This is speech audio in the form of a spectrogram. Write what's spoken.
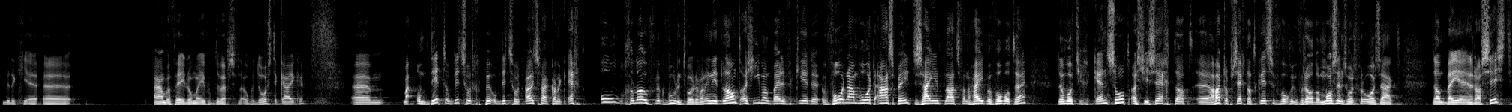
wil ik je aanbevelen om even op de website van Open Doors te kijken. Ehm, maar om dit, op, dit soort, op dit soort uitspraak kan ik echt ongelooflijk woedend worden. Want in dit land, als je iemand bij de verkeerde voornaamwoord aanspreekt, zij in plaats van hij bijvoorbeeld, hè, dan word je gecanceld. Als je zegt dat, eh, hardop zegt dat christenvervolging vooral door moslims wordt veroorzaakt, dan ben je een racist.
